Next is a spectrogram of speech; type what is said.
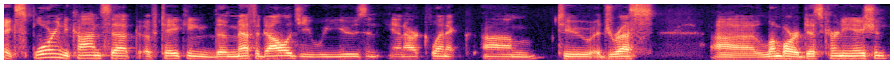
exploring the concept of taking the methodology we use in, in our clinic um, to address uh, lumbar disc herniation.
